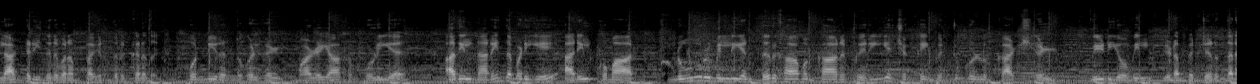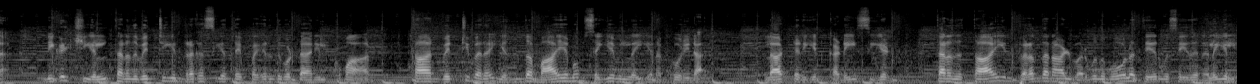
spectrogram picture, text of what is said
லாட்டரி நிறுவனம் பகிர்ந்திருக்கிறது. பொன்னிற துகள்கள் மழையாக பொழிய அதில் நனைந்தபடியே அனில்குமார் நூறு மில்லியன் திர்காமுக்கான பெரிய செக்கை பெற்றுக்கொள்ளும் காட்சிகள் வீடியோவில் இடம்பெற்றிருந்தன. நிகழ்ச்சியில் தனது வெற்றியின் ரகசியத்தை பகிர்ந்து கொண்ட அனில்குமார் தான் வெற்றி பெற எந்த மாயமும் செய்யவில்லை என கூறினார். லாட்டரியின் கடைசி எண். தனது தாயின் பிறந்த நாள் வருவது போல தேர்வு செய்த நிலையில்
